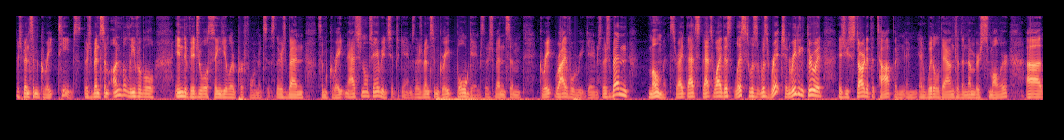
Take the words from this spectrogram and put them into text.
There's been some great teams. There's been some unbelievable individual singular performances. There's been some great national championships games. There's been some great bowl games. There's been some great rivalry games. There's been moments, right? That's that's why this list was was rich. And reading through it as you start at the top and, and, and whittle down to the numbers smaller, uh,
